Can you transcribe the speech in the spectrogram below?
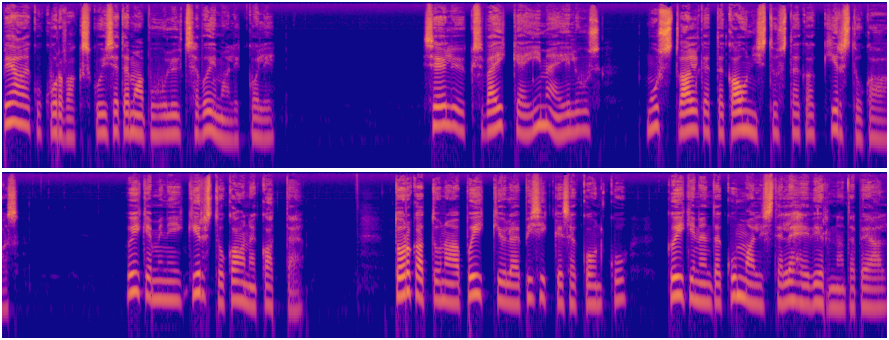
peaaegu kurvaks, kui see tema puhul üldse võimalik oli. see oli üks väike imeilus mustvalgete kaunistustega kirstukaas. õigemini kirstukaane kate. Torgatuna põiki üle pisikese konku kõigi nende kummaliste lehevirnade peal.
